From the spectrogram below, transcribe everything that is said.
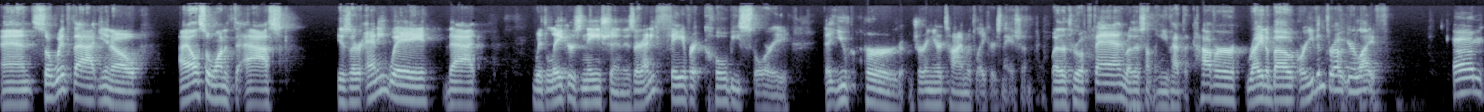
And so, with that, you know, I also wanted to ask is there any way that with Lakers Nation, is there any favorite Kobe story that you've heard during your time with Lakers Nation, whether through a fan, whether something you've had to cover, write about, or even throughout your life? Um,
